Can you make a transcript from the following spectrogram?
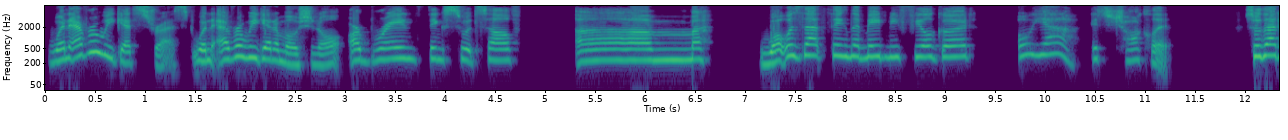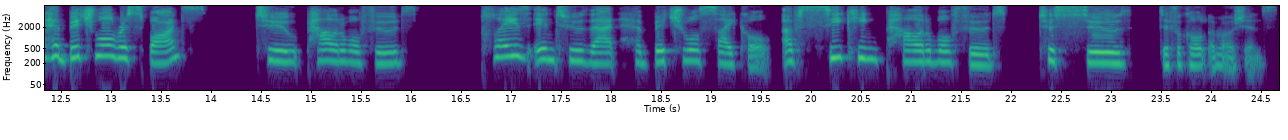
Whenever we get stressed, whenever we get emotional, our brain thinks to itself, um, what was that thing that made me feel good? Oh, yeah, it's chocolate. So that habitual response to palatable foods plays into that habitual cycle of seeking palatable foods to soothe difficult emotions.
